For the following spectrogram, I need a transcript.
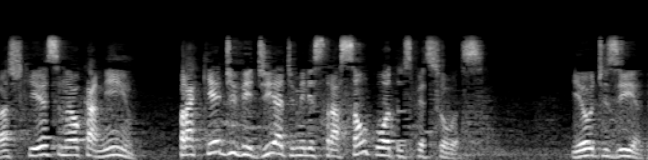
Eu acho que esse não é o caminho. Para que dividir a administração com outras pessoas? E eu dizia:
